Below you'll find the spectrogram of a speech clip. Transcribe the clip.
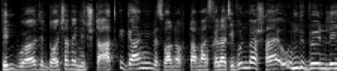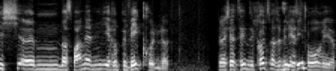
BIM World in Deutschland in den Start gegangen. Das war noch damals relativ ungewöhnlich. Ähm, was waren denn Ihre Beweggründe? Vielleicht erzählen Sie kurz was über die Historie.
